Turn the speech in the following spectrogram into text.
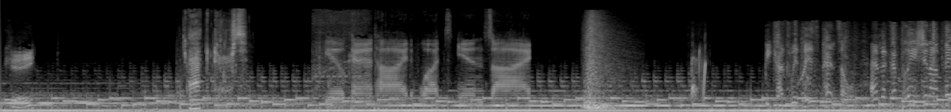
Okay. Actors. You can't hide what's inside. Because with this pencil and the completion of this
